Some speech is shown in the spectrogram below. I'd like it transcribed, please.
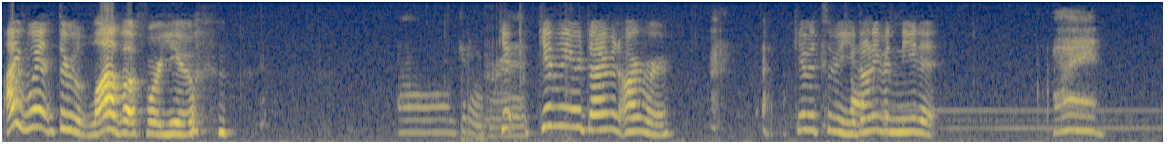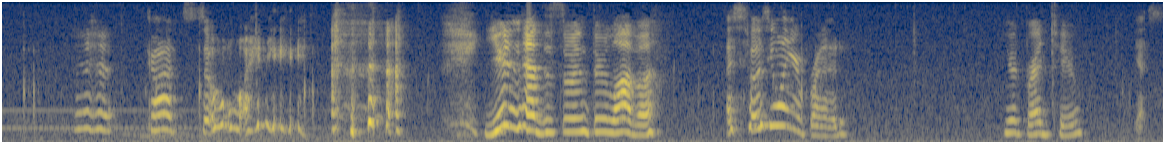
I went through lava for you. Oh, get over Give, it. give me your diamond armor. Give it to me. You don't even need it. Fine. God, so whiny. you didn't have to swim through lava. I suppose you want your bread. You had bread too. Yes.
